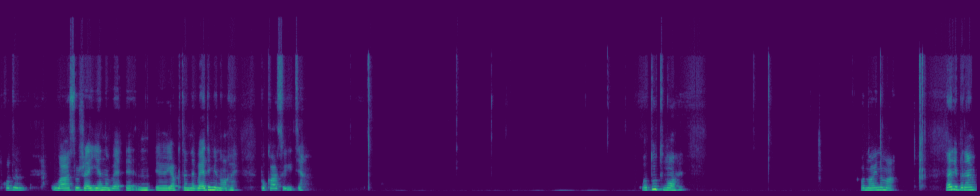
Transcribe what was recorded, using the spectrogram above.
Походу, у вас вже є неве... Е, е, як то невидимі ноги показуються. Отут ноги. Одної нема. Далі беремо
